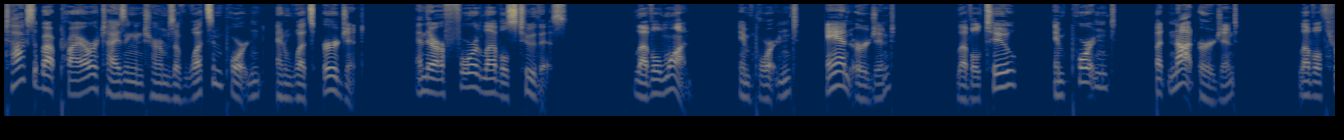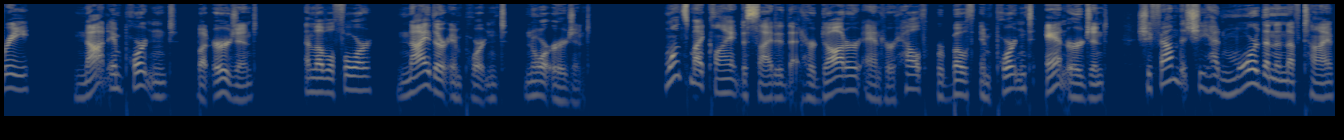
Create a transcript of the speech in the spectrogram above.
talks about prioritizing in terms of what's important and what's urgent. And there are four levels to this. Level one, important and urgent. Level two, important but not urgent. Level three, not important but urgent. And level four, neither important nor urgent. Once my client decided that her daughter and her health were both important and urgent, she found that she had more than enough time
